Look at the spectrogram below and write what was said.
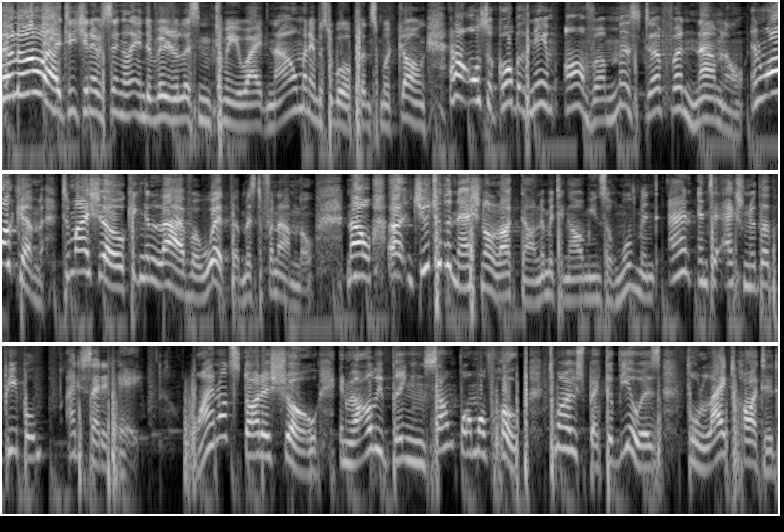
hello, I teach and every single individual listening to me right now. My name is Will Prince Mutlong, and I also go by the name of Mr. Phenomenal. And welcome to my show, It Live with Mr. Phenomenal. Now, uh, due to the national lockdown limiting our means of movement and interaction with other people, I decided, hey, why not start a show in where I'll be bringing some form of hope to my respective viewers through light-hearted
